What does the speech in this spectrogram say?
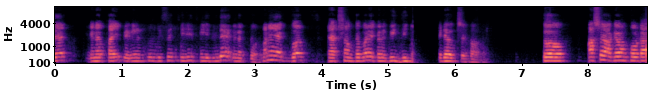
দেয়, এখানে ফাইভ এখানে টু দিচ্ছে থ্রি থ্রি দিলে এখানে ফোর মানে একবার এক সংখ্যা করে এখানে বৃদ্ধি পাবে। এটা হচ্ছে কথা। তো আসো আগে অঙ্কটা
